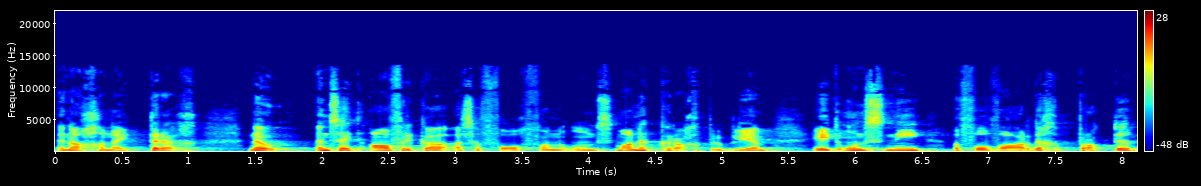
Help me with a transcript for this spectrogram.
en dan gaan hy terug. Nou in Suid-Afrika as gevolg van ons mannekragprobleem het ons nie 'n volwaardige proctor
